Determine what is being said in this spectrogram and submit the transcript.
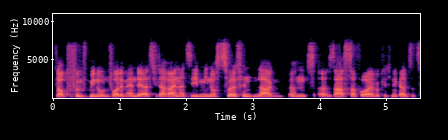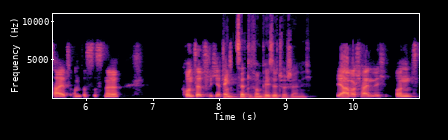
ich glaube, fünf Minuten vor dem Ende erst wieder rein, als sie minus zwölf hinten lagen und äh, saß da vorher wirklich eine ganze Zeit. Und das ist eine grundsätzlich etwas. Denkzettel von Pesic wahrscheinlich. Ja, wahrscheinlich. Und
